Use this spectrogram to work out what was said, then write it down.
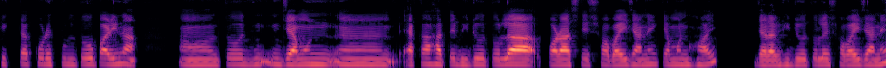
ঠিকঠাক করে তুলতেও পারি না। তো যেমন একা হাতে ভিডিও তোলা করা সে সবাই জানে কেমন হয়, যারা ভিডিও তোলে সবাই জানে।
